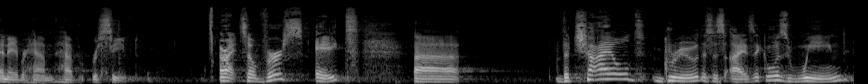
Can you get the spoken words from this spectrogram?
and Abraham have received. All right, so verse 8. Uh, the child grew, this is Isaac, and was weaned.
